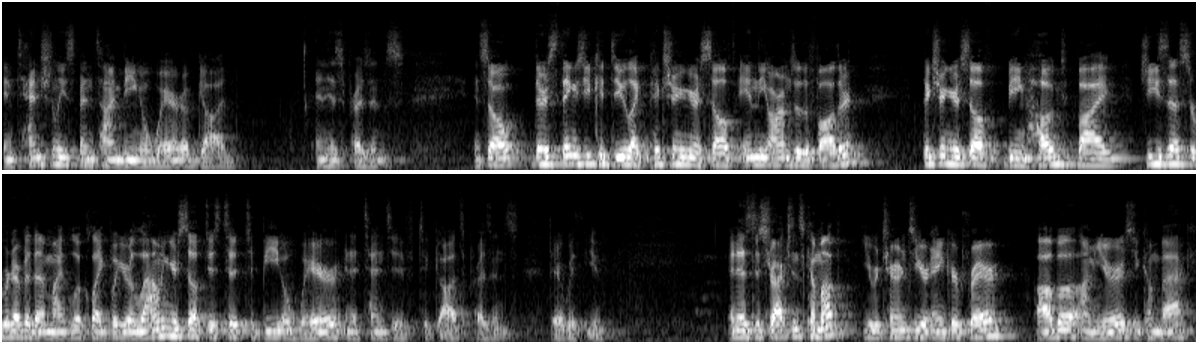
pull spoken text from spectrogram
intentionally spend time being aware of God and His presence. And so there's things you could do like picturing yourself in the arms of the Father, picturing yourself being hugged by Jesus or whatever that might look like, but you're allowing yourself just to, to be aware and attentive to God's presence there with you. And as distractions come up, you return to your anchor prayer Abba, I'm yours. You come back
